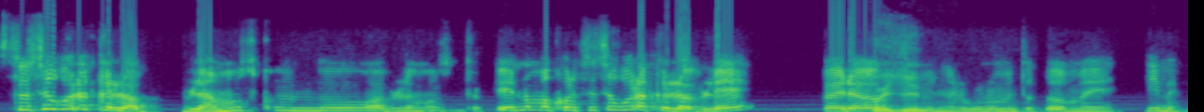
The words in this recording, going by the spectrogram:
Estoy segura que lo hablamos cuando hablamos de No me acuerdo, estoy segura que lo hablé, pero en algún momento tomé. Dime.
